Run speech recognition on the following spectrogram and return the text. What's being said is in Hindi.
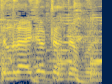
चल रहा है जब चलते हुए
